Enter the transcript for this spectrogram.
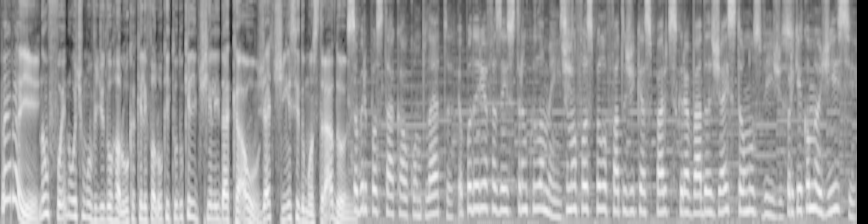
pera aí, não foi no último vídeo do Haluka que ele falou que tudo que ele tinha ali da cal já tinha sido mostrado? Sobre postar a cal completa, eu poderia fazer isso tranquilamente, se não fosse pelo fato de que as partes gravadas já estão nos vídeos. Porque como eu disse,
